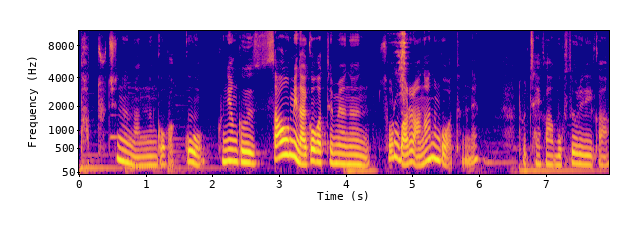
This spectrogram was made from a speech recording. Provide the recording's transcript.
다투지는 않는 것 같고 그냥 그 싸움이 날 것 같으면은 서로 말을 안 하는 것 같은데? 또 제가 목소리가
